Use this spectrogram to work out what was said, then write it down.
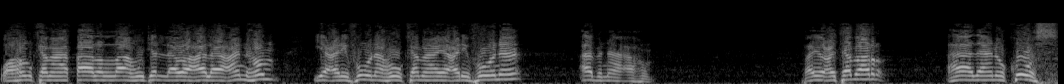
وهم كما قال الله جل وعلا عنهم يعرفونه كما يعرفون أبناءهم. فيعتبر هذا نكوص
